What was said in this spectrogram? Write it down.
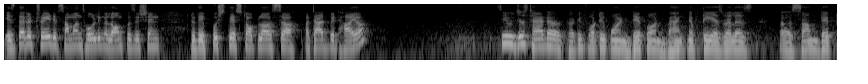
is there a trade if someone's holding a long position? Do they push their stop loss uh, a tad bit higher? See, we just had a 30 40 point dip on Bank Nifty as well as uh, some dip,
